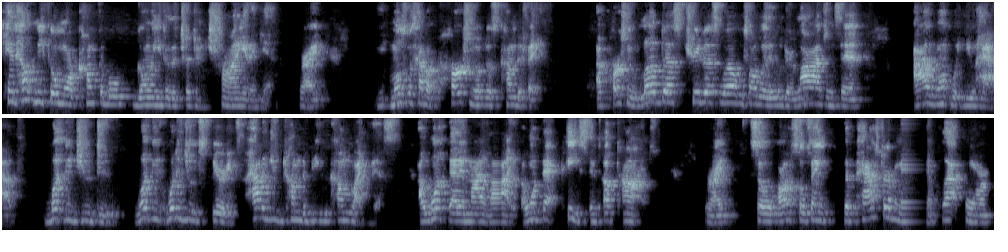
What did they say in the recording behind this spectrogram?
can help me feel more comfortable going into the church and trying it again, right? Most of us have a person who us come to faith, a person who loved us, treated us well. We saw the way they lived their lives and said, I want what you have. What did you do? What did, what did you experience? How did you come to be, become like this? I want that in my life. I want that peace in tough times, right? So also saying the pastor having a platform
